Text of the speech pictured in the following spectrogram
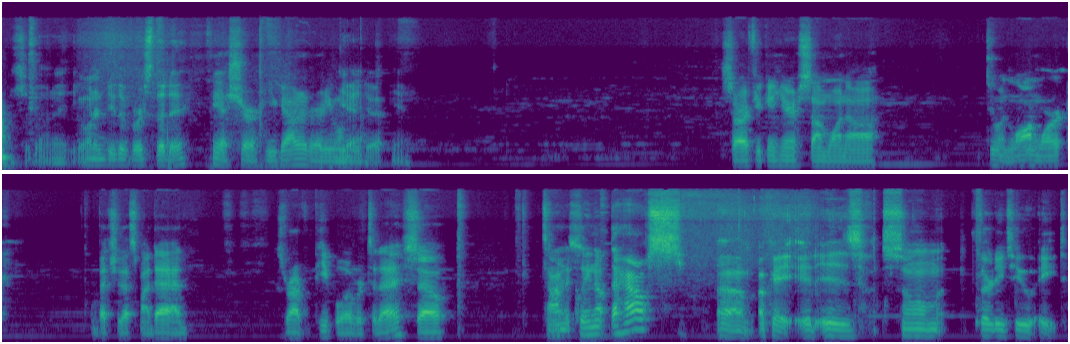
That's about it. You want to do the verse of the day? yeah, sure. You got it, or do you want yeah. me to do it? Yeah. Sorry if you can hear someone uh doing lawn work. I bet you that's my dad. He's driving people over today, so time Nice. to clean up the house. Um, okay, it is Psalm 32 8.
